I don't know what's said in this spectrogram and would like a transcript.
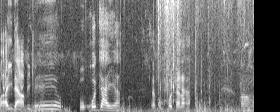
ปลาอีดาบอีกแล้วโอ้โหโคตรใหญ่อะ แต่ผมกดกันนะครับ โอ้โห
